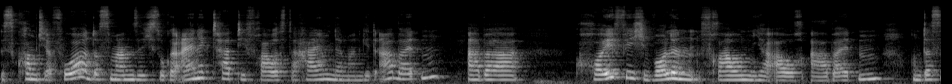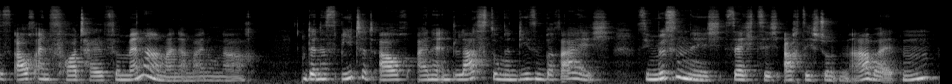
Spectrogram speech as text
es kommt ja vor, dass man sich so geeinigt hat, die Frau ist daheim, der Mann geht arbeiten. Aber häufig wollen Frauen ja auch arbeiten und das ist auch ein Vorteil für Männer meiner Meinung nach. Denn es bietet auch eine Entlastung in diesem Bereich. Sie müssen nicht 60, 80 Stunden arbeiten.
